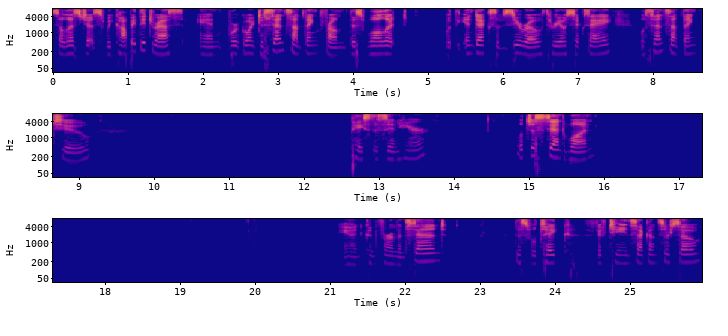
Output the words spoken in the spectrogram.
So let's just, we copied the address and we're going to send something from this wallet with the index of 0, 306A, we'll send something to paste this in here. We'll just send one. And confirm and send. This will take 15 seconds or so.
